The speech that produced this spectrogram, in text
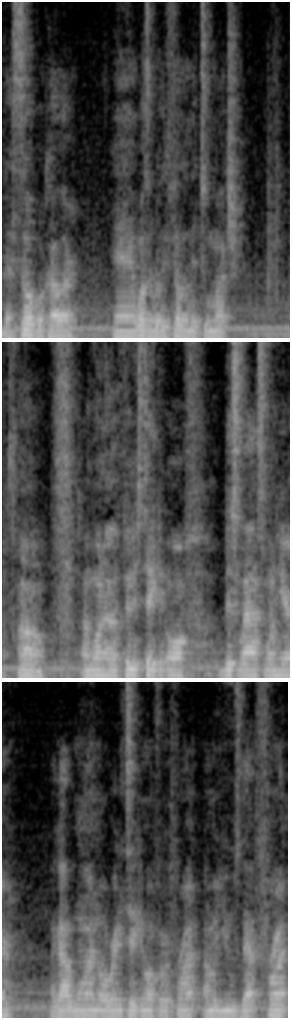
that silver color and wasn't really feeling it too much. Um, I'm gonna finish taking off this last one here. I got one already taken off for the front. I'm gonna use that front.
